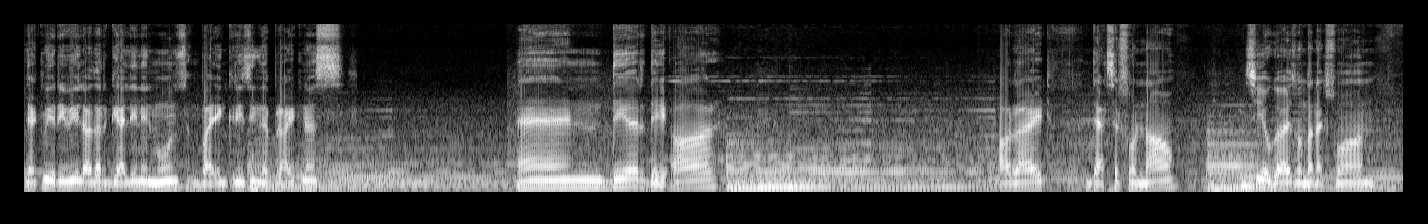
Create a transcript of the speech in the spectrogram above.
Let me reveal other Galilean moons by increasing the brightness. And there they are alright that's it for now. See you guys on the next one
